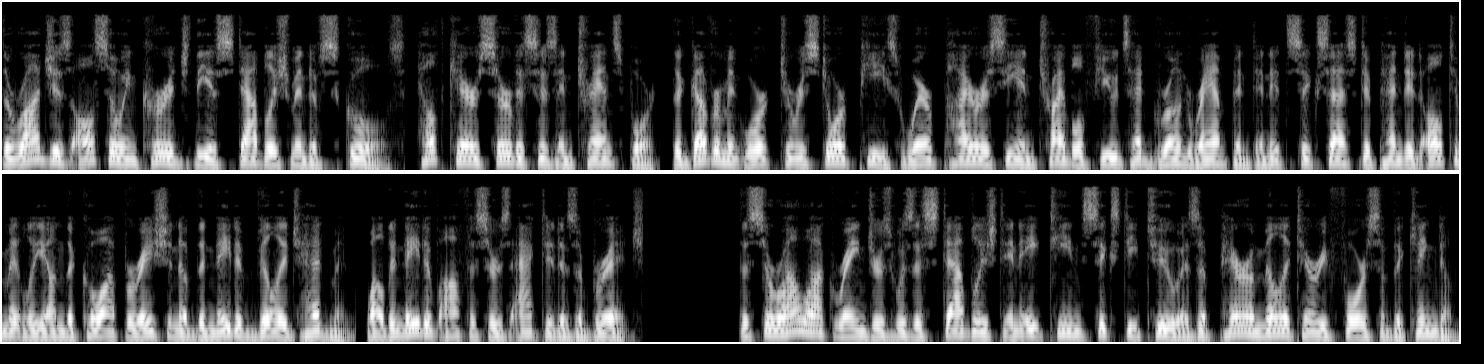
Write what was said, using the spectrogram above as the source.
The Rajas also encouraged the establishment of schools, healthcare services and transport. The government worked to restore peace where piracy and tribal feuds had grown rampant and its success depended ultimately on the cooperation of the native village headmen, while the native officers acted as a bridge. The Sarawak Rangers was established in 1862 as a paramilitary force of the kingdom.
